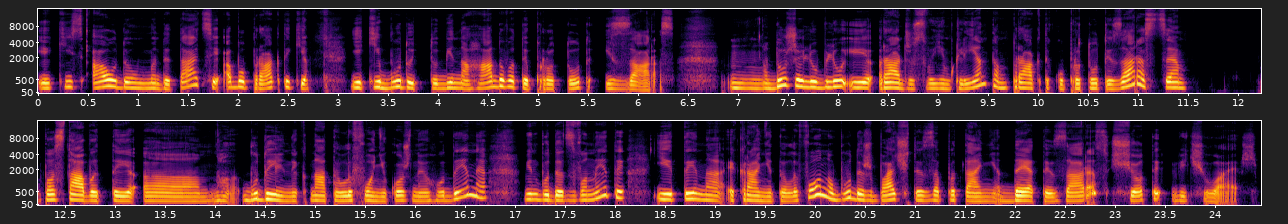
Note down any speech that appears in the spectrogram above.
якісь аудіомедитації або практики, які будуть тобі нагадувати про тут і зараз. Дуже люблю і раджу своїм клієнтам практику про тут і зараз. Це Поставити будильник на телефоні кожної години, він буде дзвонити, і ти на екрані телефону будеш бачити запитання, де ти зараз, що ти відчуваєш.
